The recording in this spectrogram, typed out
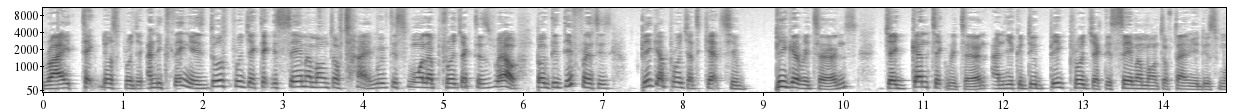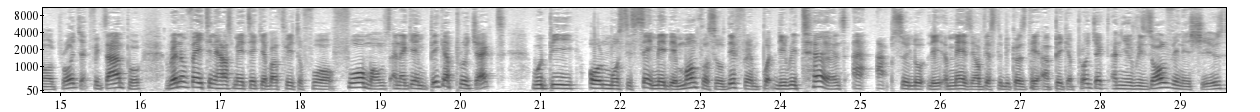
right? Take those projects. And the thing is, those projects take the same amount of time with the smaller project as well. But the difference is bigger project gets you bigger returns, gigantic return, and you could do big project the same amount of time you do small project. For example, renovating a house may take you about three to four, four months. And again, bigger project would be almost the same, maybe a month or so different, but the returns are absolutely amazing, obviously, because they are bigger project and you're resolving issues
